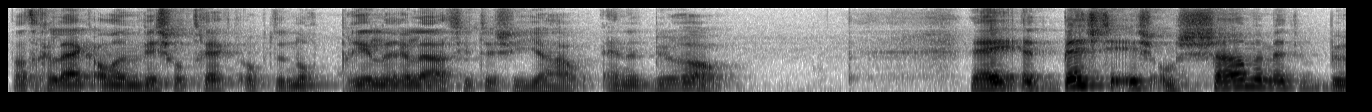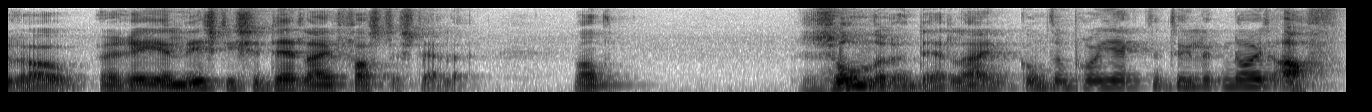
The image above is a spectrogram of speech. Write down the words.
wat gelijk al een wissel trekt op de nog prille relatie tussen jou en het bureau. Nee, het beste is om samen met het bureau een realistische deadline vast te stellen. Want zonder een deadline komt een project natuurlijk nooit af.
